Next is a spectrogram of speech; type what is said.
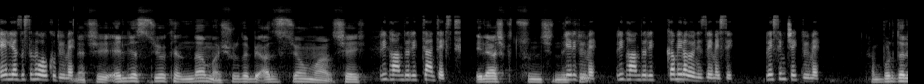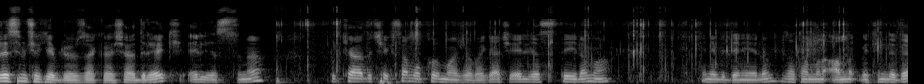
el yazısını oku düğme. Gerçi el yazısı yok elimde ama şurada bir adisyon var. Şey Read handwritten text. ilaç kutusunun Geri içindeki. düğme. Read handwritten, kamera ön izlemesi. Resim çek düğme. Burada resim çekebiliyoruz arkadaşlar direkt el yazısını. Bu kağıdı çeksem okur mu acaba? Gerçi el yazısı değil ama yine bir deneyelim. Zaten bunu anlık metinde de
